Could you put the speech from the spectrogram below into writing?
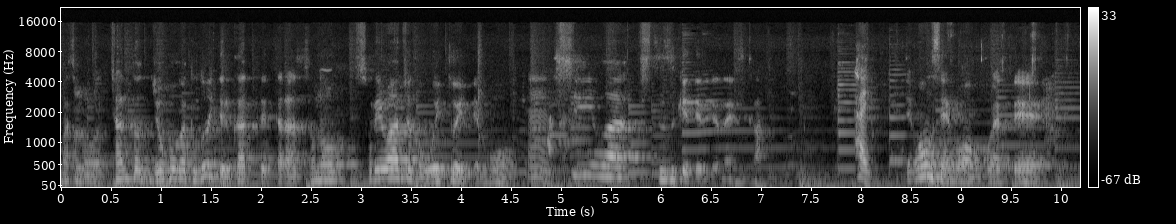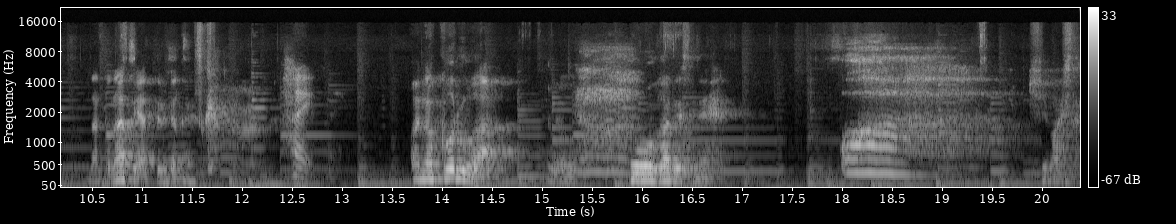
まあ、そのちゃんと情報が届いてるかって言ったら、そのそれはちょっと置いといても、うん。発信はし続けてるじゃないですか。はい。で、音声もこうやって、なんとなくやってるじゃないですか。はい。あ残るは、動画ですね。わあ。来ました。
